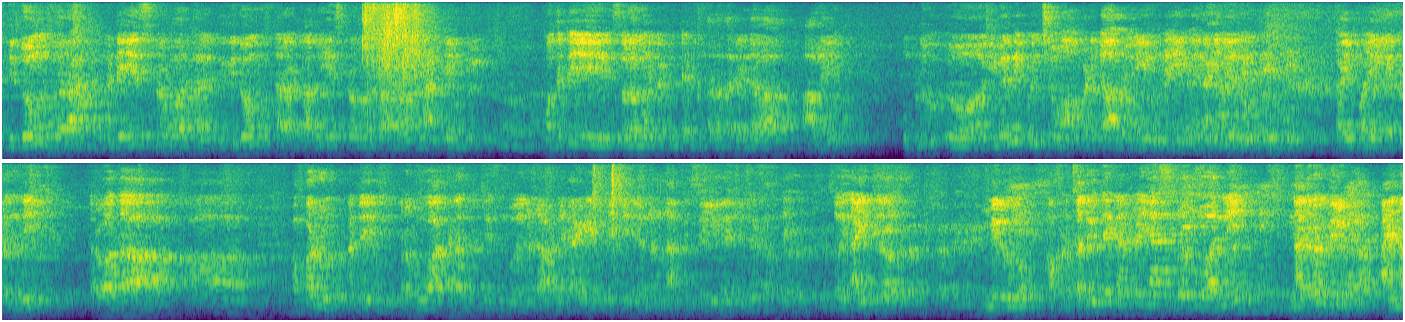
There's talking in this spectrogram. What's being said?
ఇది డోమస్వర అంటే ఏసు ప్రభు వారి ఇది డోమస్వర కాదు ఏసు ప్రభు వారి టెంపుల్. మొదటి సొలోమన్ కట్టిన టెంపుల్ తర్వాత రెండవ ఆలయం. ఇప్పుడు ఇవన్నీ కొంచెం అప్పటికి ఆలయం ఉన్నాయి. నేను అడిగాను. కైపాయి ఎక్కడ ఉంది? తర్వాత అప్పర్ రూమ్ అంటే ప్రభు ఆకరాత్రి చేసిన భోజనం ఆవిడ ఐడెంటిఫై చేయలేను. నాకు తెలియదు చేసేసంతే సో అయితే మీరు అప్పుడు చదివితే కనుక వారిని నగరం వెలుపల ఆయన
